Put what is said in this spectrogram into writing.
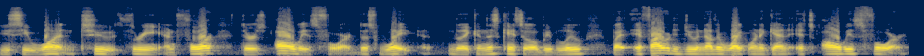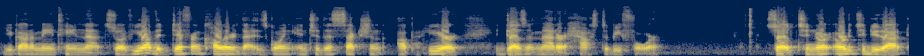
you see one, two, three, and four, there's always four. This white, like in this case, it will be blue, but if I were to do another white one again, it's always four. You got to maintain that. So if you have a different color that is going into this section up here, it doesn't matter, it has to be four. So to, in order to do that,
